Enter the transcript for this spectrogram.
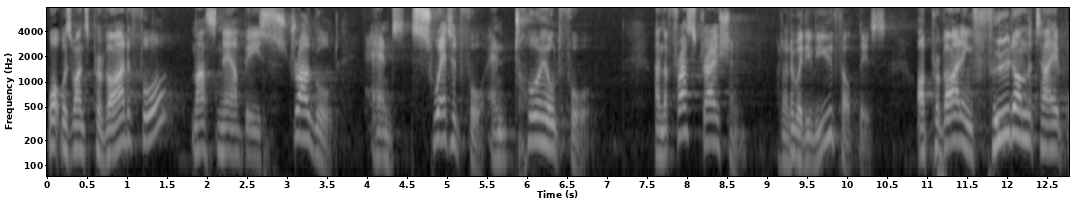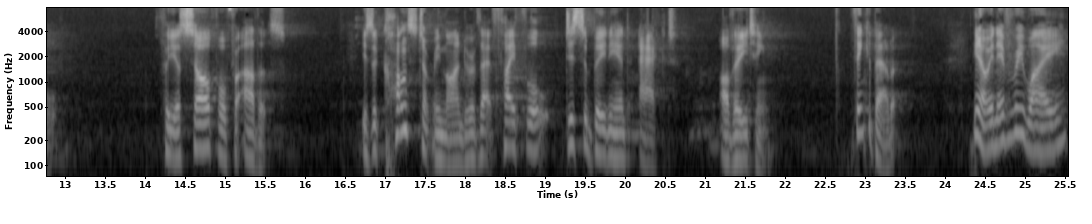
What was once provided for must now be struggled and sweated for and toiled for. And the frustration, I don't know whether you felt this, of providing food on the table for yourself or for others is a constant reminder of that faithful, disobedient act of eating. Think about it. You know, in every way,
